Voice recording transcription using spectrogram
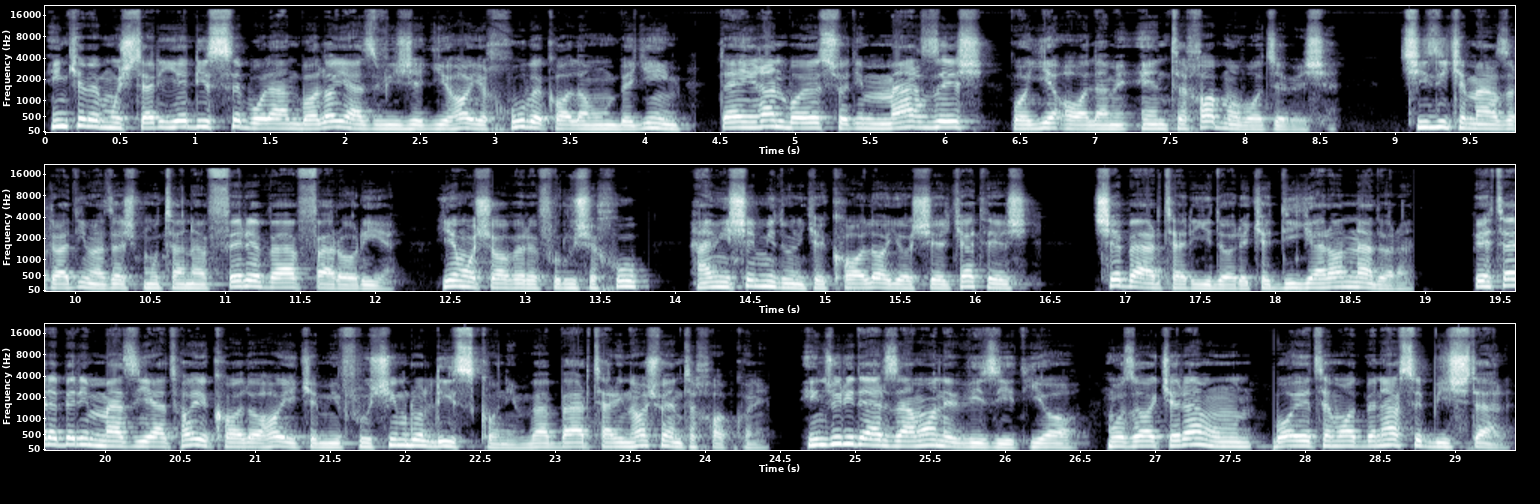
اینکه به مشتری یه لیست بلند بالای از ویژگی های خوب کالامون بگیم دقیقا باعث شدیم مغزش با یه عالم انتخاب مواجه بشه. چیزی که مغز قدیم ازش متنفره و فراریه. یه مشاور فروش خوب همیشه می‌دونه که کالا یا شرکتش چه برتری داره که دیگران ندارن. بهتره بریم مزیت‌های کالاهایی که میفروشیم رو لیست کنیم و برترینهاش رو انتخاب کنیم. اینجوری در زمان ویزیت یا مذاکرهمون با اعتماد به نفس بیشتر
